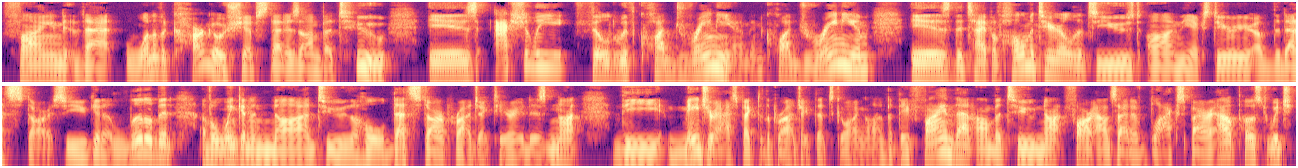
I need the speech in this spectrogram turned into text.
find that one of the cargo ships that is on Batuu is actually filled with quadranium. And quadranium is the type of hull material that's used on the exterior of the Death Star. So you get a little bit of a wink and a nod to the whole Death Star project here. It is not the major aspect of the project that's going on, but they find that on Batuu not far outside of Black Spire Outpost, which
